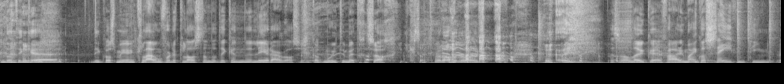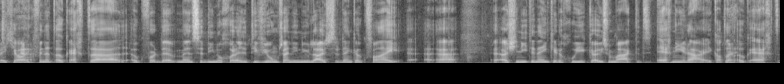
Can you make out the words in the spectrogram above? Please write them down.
Omdat ik, eh, ik was meer een clown voor de klas dan dat ik een eh, leraar was. Dus ik had moeite met gezag. Ik zat vooral gewoon... dat is wel een leuke ervaring. Maar ik was 17, weet je wel. Ja. Ik vind het ook echt, eh, ook voor de mensen die nog relatief jong zijn, die nu luisteren, denk ik ook van... Hey, als je niet in één keer de goede keuze maakt, het is echt niet raar. Ik had dat Nee. ook echt...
